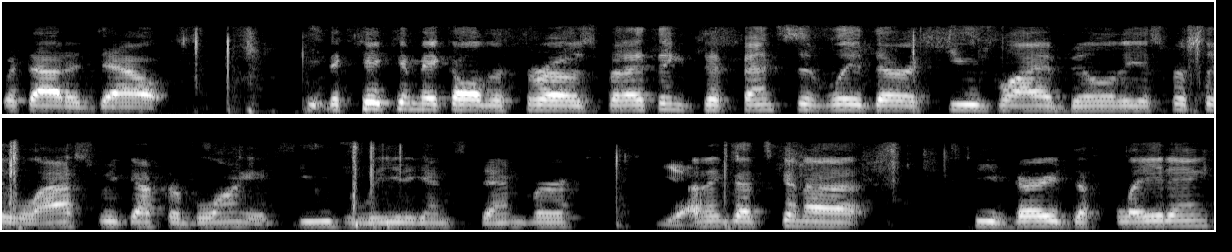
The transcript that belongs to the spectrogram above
without a doubt. The kid can make all the throws, but I think defensively they're a huge liability, especially last week after blowing a huge lead against Denver. Yeah. I think that's going to be very deflating.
